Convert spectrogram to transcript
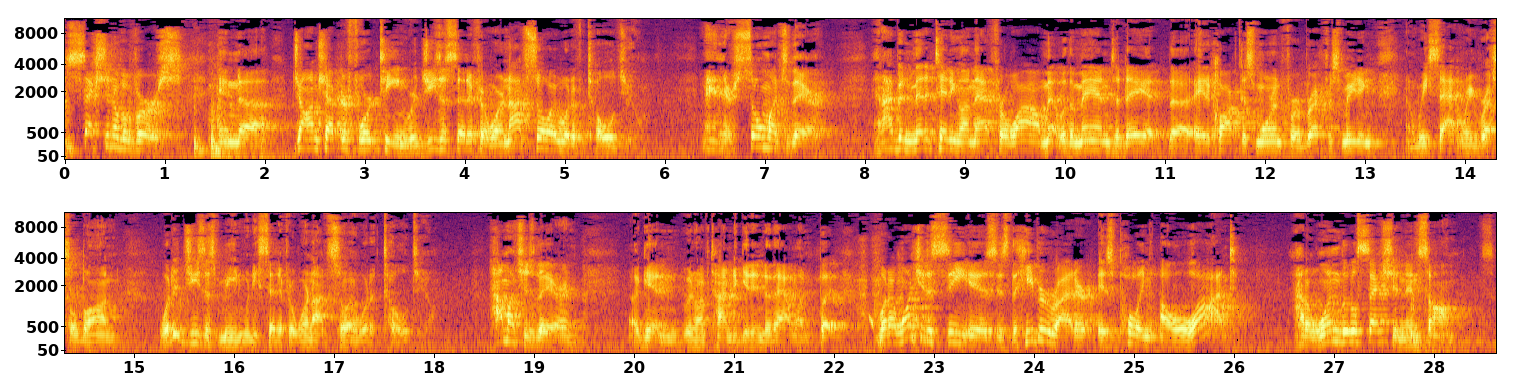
section of a verse in uh, John chapter 14 where Jesus said, If it were not so, I would have told you. Man, there's so much there. And I've been meditating on that for a while. Met with a man today at uh, 8 o'clock this morning for a breakfast meeting, and we sat and we wrestled on what did Jesus mean when he said, If it were not so, I would have told you? How much is there? And again, we don't have time to get into that one. But what I want you to see is, is the Hebrew writer is pulling a lot out of one little section in Psalms.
